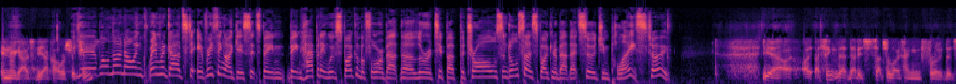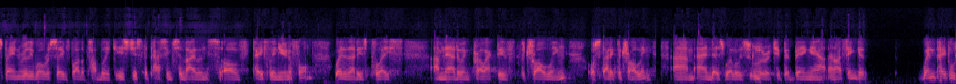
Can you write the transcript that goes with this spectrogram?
In regards to the alcohol restrictions? Yeah, well, no, no. In, in, regards to everything, I guess that's been been happening. We've spoken before about the Lhere Artepe patrols, and also spoken about that surge in police too. Yeah, I, I, think that that is such a low hanging fruit that's been really well received by the public. Is just the passive surveillance of people in uniform, whether that is police. Um, now doing proactive patrolling or static patrolling, um, and as well as Lhere Artepe being out. And I think that when people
